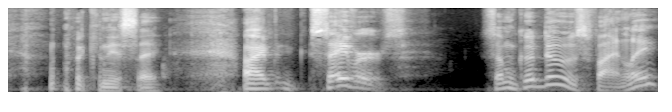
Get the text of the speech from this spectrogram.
what can you say? All right, savers. Some good news finally.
